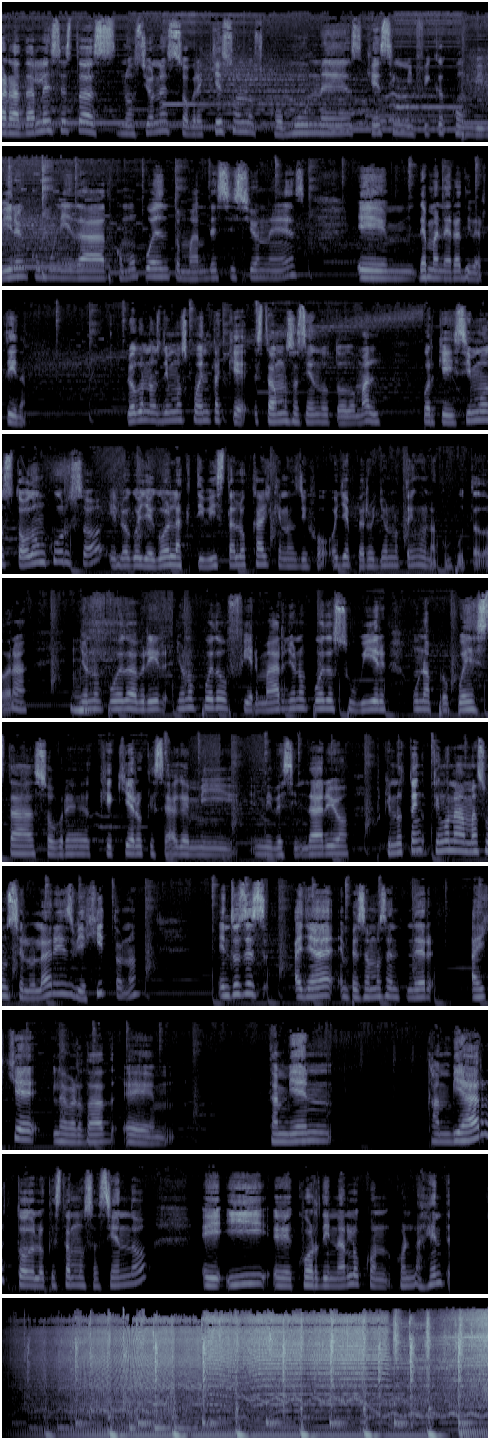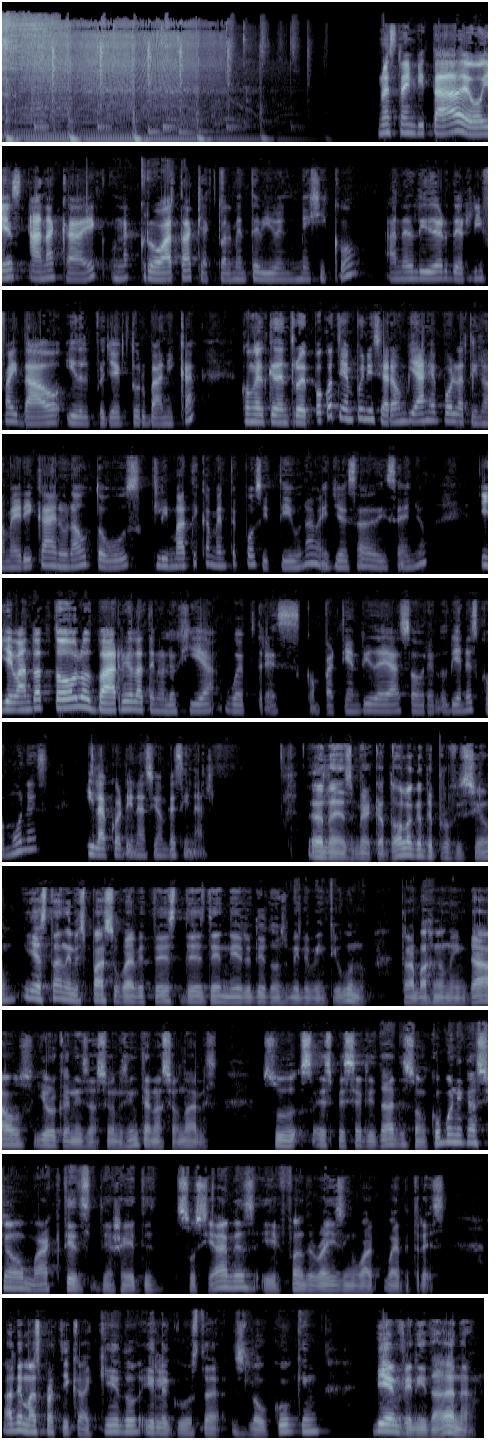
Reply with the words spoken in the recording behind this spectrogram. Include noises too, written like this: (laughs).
para darles estas nociones sobre qué son los comunes, qué significa convivir en comunidad, cómo pueden tomar decisiones em, de manera divertida. Luego nos dimos cuenta que estábamos haciendo todo mal porque hicimos todo un curso y luego llegó el activista local que nos dijo, oye, pero yo no tengo una computadora, yo no puedo abrir, yo no puedo firmar, yo no puedo subir una propuesta sobre qué quiero que se haga en mi, en mi vecindario, porque no tengo, tengo nada más un celular y es viejito, ¿no? Entonces allá empezamos a entender, hay que, la verdad, em, también cambiar todo lo que estamos haciendo eh, y eh, coordinarlo con, con la gente. Nuestra invitada de hoy es Ana Kaek, una croata que actualmente vive en México. Ana es líder de Rifa DAO y del proyecto Urbánica, con el que dentro de poco tiempo iniciará un viaje por Latinoamérica en un autobús climáticamente positivo, una belleza de diseño, y llevando a todos los barrios la tecnología Web3, compartiendo ideas sobre los bienes comunes y la coordinación vecinal. Ana es mercadóloga de profesión y está en el espacio Web3 desde enero de 2021 trabajando en DAOs y organizaciones internacionales. Sus especialidades son comunicación, marketing de redes sociales y fundraising Web3. Además, practica Aikido y le gusta slow cooking. Bienvenida, Ana.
